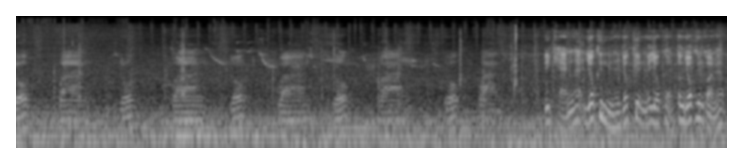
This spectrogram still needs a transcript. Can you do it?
ยก วาง ยก วาง ยก วาง ยก วาง ยก วาง นี่แข็งฮะ ยกขึ้นนะยกขึ้น ไม่ยกเลยต้องยกขึ้นก่อนครับ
